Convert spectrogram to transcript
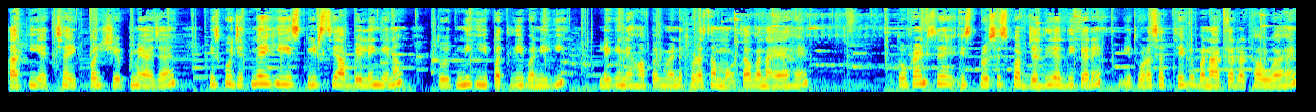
ताकि अच्छा इक्वल शेप में आ जाए। इसको जितने ही स्पीड से आप बेलेंगे ना तो उतनी ही पतली बनेगी। लेकिन यहाँ पर मैंने थोड़ा सा मोटा बनाया है। तो फ्रेंड्स इस प्रोसेस को आप जल्दी जल्दी करें। ये थोड़ा सा थिक बनाकर रखा हुआ है।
